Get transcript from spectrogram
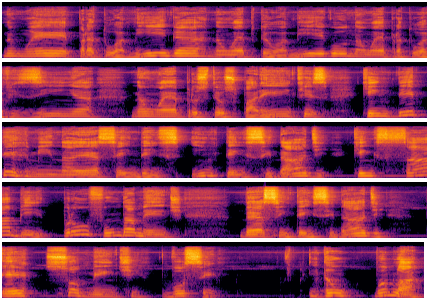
não é para tua amiga, não é para teu amigo, não é para tua vizinha, não é para os teus parentes. Quem determina essa intensidade, quem sabe profundamente dessa intensidade é somente você. Então, vamos lá.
